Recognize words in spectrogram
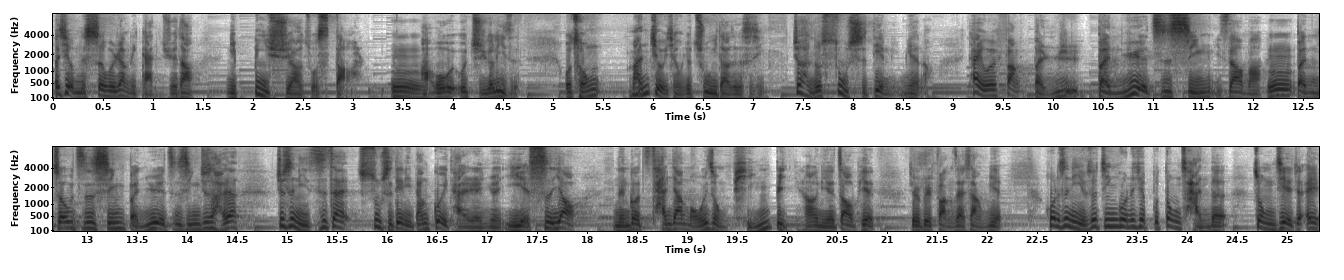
而且我们的社会让你感觉到你必须要做 star。嗯，好，我我举个例子，我从蛮久以前我就注意到这个事情，就很多素食店里面啊，他也会放本日本月之星，你知道吗？嗯，本周之星，本月之星，就是好像就是你是在素食店里当柜台人员，也是要能够参加某一种评比，然后你的照片就会被放在上面。或者是你有时候经过那些不动产的中介，就哎，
